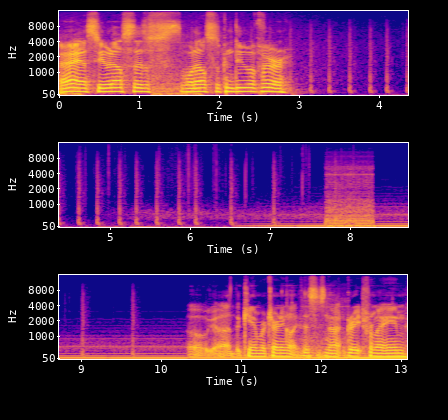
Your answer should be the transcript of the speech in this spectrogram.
All right, let's see what else this what else we can do up here. Oh god, the camera turning like this is not great for my aim.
